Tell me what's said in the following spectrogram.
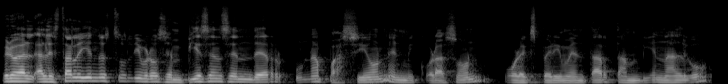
Pero al, al estar leyendo estos libros, empieza a encender una pasión en mi corazón por experimentar también algo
